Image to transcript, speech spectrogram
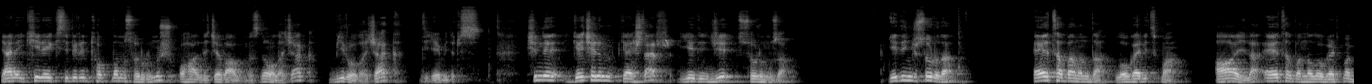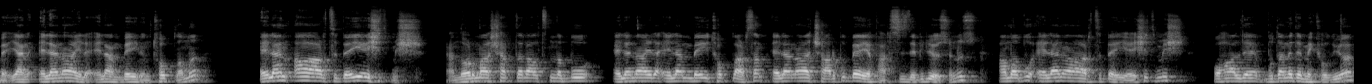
Yani 2 ile eksi 1'in toplamı sorulmuş. O halde cevabımız ne olacak? 1 olacak diyebiliriz. Şimdi geçelim gençler 7. sorumuza. 7. soruda e tabanında logaritma a ile e tabanında logaritma b yani ln a ile ln b'nin toplamı ln a artı b'ye eşitmiş. Yani normal şartlar altında bu ln a ile ln b'yi toplarsam ln a çarpı b yapar siz de biliyorsunuz. Ama bu ln a artı b'ye eşitmiş. O halde bu da ne demek oluyor?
